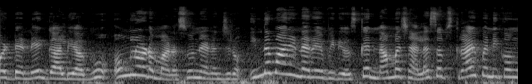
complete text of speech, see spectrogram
உடனே காலியாகும் உங்களோட மனசும் நினைஞ்சிரும் இந்த மாதிரி நிறைய வீடியோஸ்க்கு நம்ம சேனலை சப்ஸ்கிரைப் பண்ணிக்கோங்க.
